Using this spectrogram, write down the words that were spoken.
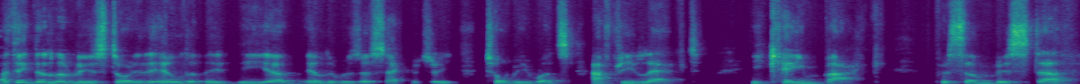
I think the loveliest story that Hilda, the, the um, Hilda was a secretary, told me once after he left, he came back for some of his stuff.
